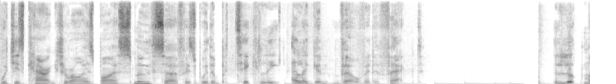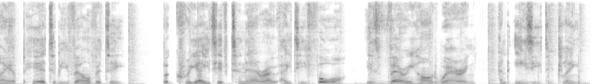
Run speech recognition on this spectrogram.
which is characterised by a smooth surface with a particularly elegant velvet effect. The look may appear to be velvety, but Creativ Tenero 84 is very hard wearing and easy to clean.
